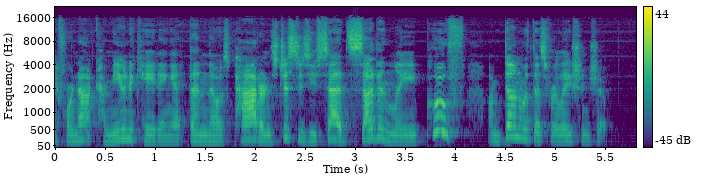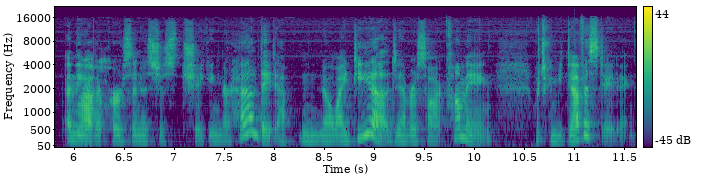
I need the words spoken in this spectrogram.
if we're not communicating it, then those patterns, just as you said, suddenly, poof, I'm done with this relationship. And the wow. other person is just shaking their head. They have no idea, never saw it coming, which can be devastating.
